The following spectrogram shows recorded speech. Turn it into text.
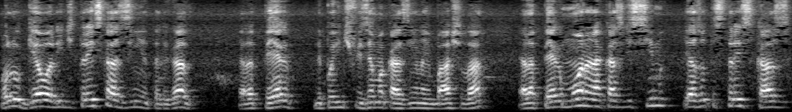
O aluguel ali de três casinhas, tá ligado? Ela pega, depois a gente fizer uma casinha lá embaixo lá, ela pega, mora na casa de cima e as outras três casas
